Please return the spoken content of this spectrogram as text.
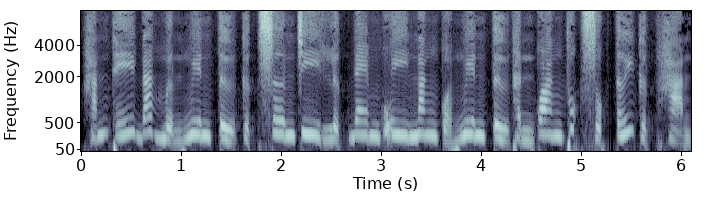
Hắn thế đã mượn nguyên từ cực sơn chi lực đem uy năng của nguyên từ thần quang thúc sụp tới cực hạn.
